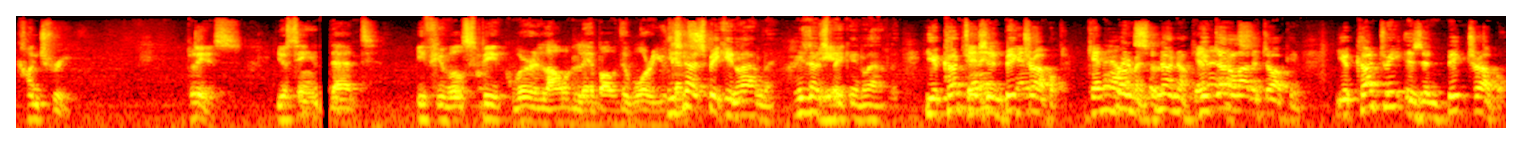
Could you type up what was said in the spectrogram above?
country. Please, you think that if you will speak very loudly about the war, you He's can. not speaking loudly. He's not Yeah. speaking loudly. Your country's Can I- in big can I- trouble. Can I Wait a minute. No, no. Can You've I done a lot of talking. Your country is in big trouble.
